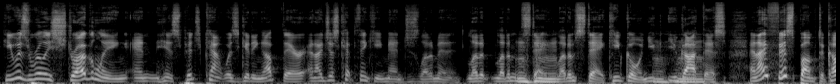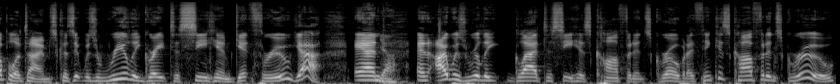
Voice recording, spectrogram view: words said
he was really struggling, and his pitch count was getting up there. And I just kept thinking, man, just let him in, let him let him mm-hmm. stay, let him stay, keep going. You mm-hmm. you got mm-hmm. this. And I fist bumped a couple of times because it was really great to see him get through. Yeah, and yeah. and I was really glad to see his confidence grow. But I think his confidence grew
